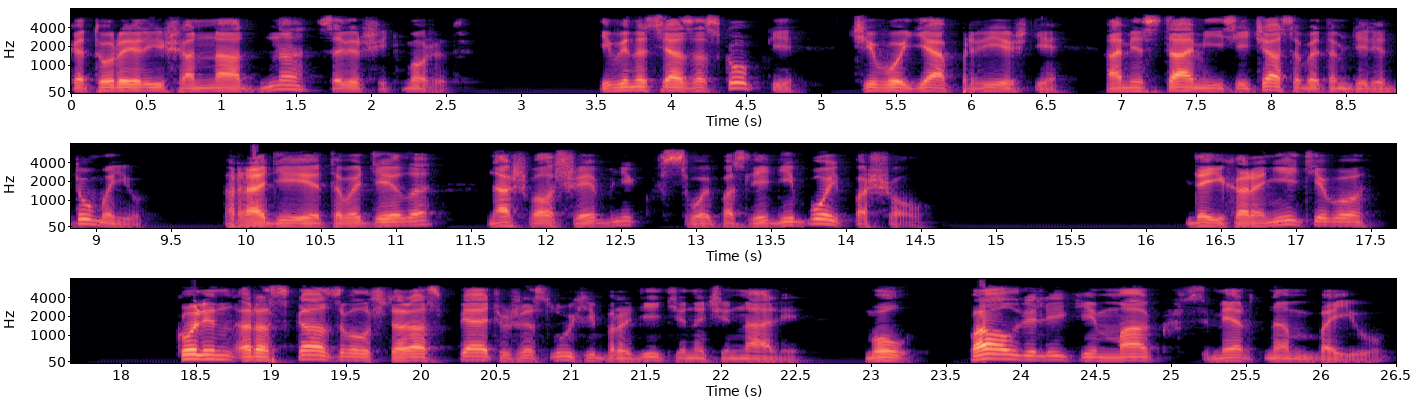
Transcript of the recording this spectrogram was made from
которое лишь она одна совершить может. И вынося за скобки, чего я прежде, а местами и сейчас об этом деле думаю, ради этого дела наш волшебник в свой последний бой пошел. Да и хоронить его... Колин рассказывал, что раз пять уже слухи бродить и начинали, мол, пал великий маг в смертном бою.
